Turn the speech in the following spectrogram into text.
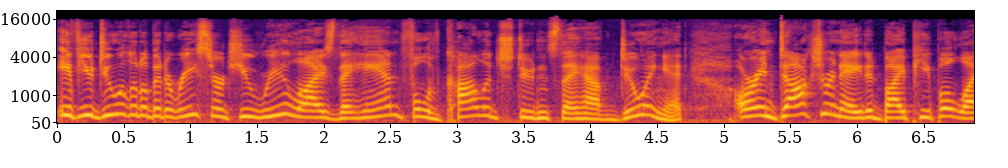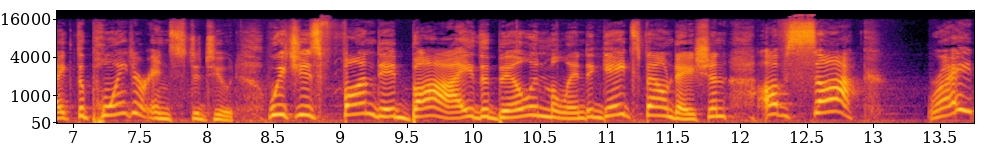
If you do a little bit of research, you realize the handful of college students they have doing it are indoctrinated by people like the Poynter Institute, which is funded by the Bill and Melinda Gates Foundation of Suck. Right?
